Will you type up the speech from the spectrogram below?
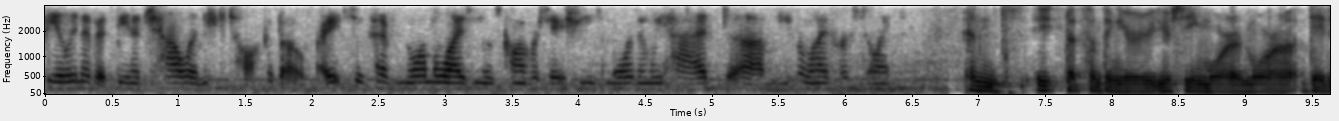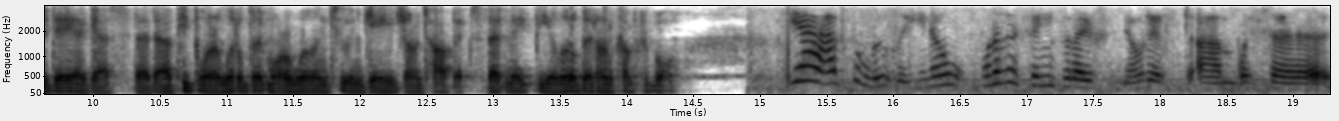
feeling of it being a challenge to talk about, right? So kind of normalizing those conversations more than we had um, even when I first joined. And it, that's something you're you're seeing more and more day to day, I guess, that uh, people are a little bit more willing to engage on topics that may be a little bit uncomfortable. Yeah, absolutely. You know, one of the things that I've noticed um, with the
